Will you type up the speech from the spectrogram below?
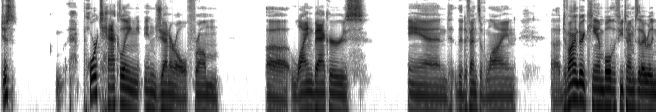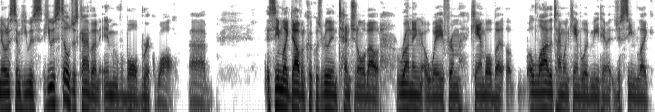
just poor tackling in general from uh, linebackers and the defensive line. Uh, De'Vondre Campbell, the few times that I really noticed him, he was he was still just kind of an immovable brick wall. Uh, it seemed like Dalvin Cook was really intentional about running away from Campbell, but a, a lot of the time when Campbell would meet him, it just seemed like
